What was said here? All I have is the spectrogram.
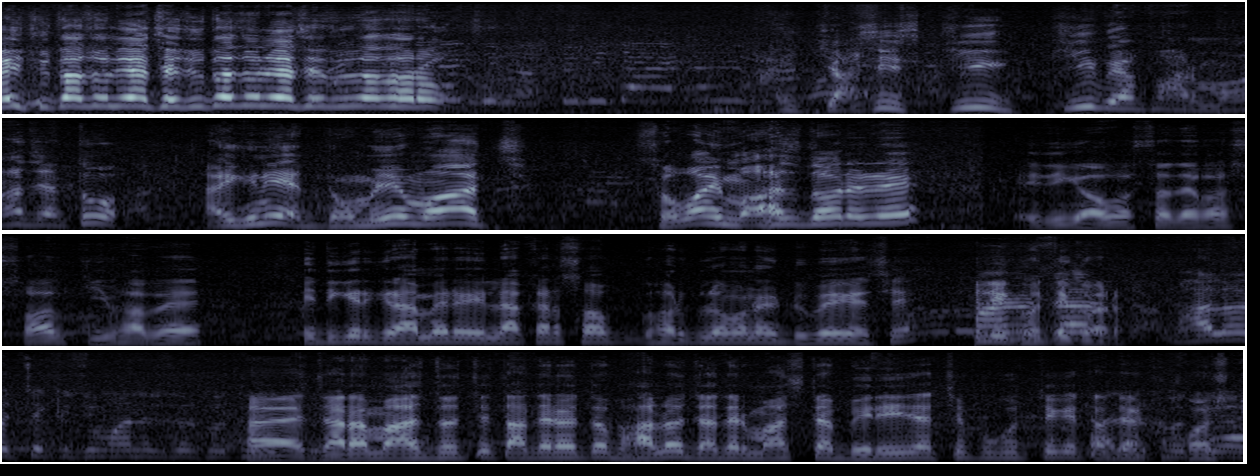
এই জুতা চলে আছে জুতা চলে আছে জুতা ধরো। ভাই চাষিস কি কি ব্যাপার মাছ এত? এখানে দমে মাছ। সবাই মাছ ধরে রে। এদিকে অবস্থা দেখো সব কীভাবে এদিকের গ্রামের এলাকার সব ঘরগুলো মানে ডুবে গেছে। ক্ষতিকর। ভালো হচ্ছে কিছু মানুষদের হ্যাঁ যারা মাছ ধরছে তাদের হয়তো ভালো যাদের মাছটা বেরিয়ে যাচ্ছে পুকুর থেকে তাদের কষ্ট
